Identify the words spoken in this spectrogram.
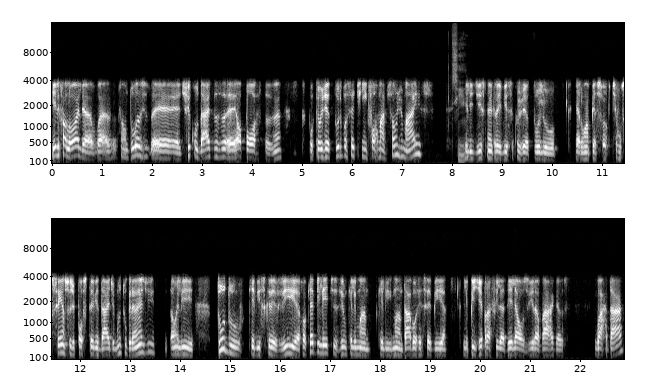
E ele falou, olha, são duas é, dificuldades é, opostas, né? Porque o Getúlio você tinha informação demais. Sim. Ele disse na entrevista que o Getúlio era uma pessoa que tinha um senso de posteridade muito grande. Então ele tudo que ele escrevia, qualquer bilhetezinho que ele, man, que ele mandava ou recebia, ele pedia para a filha dele, Alzira Vargas, guardar.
